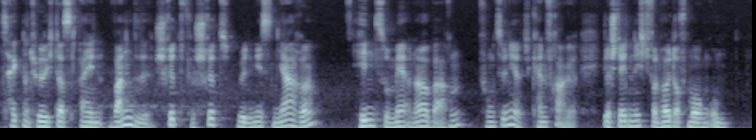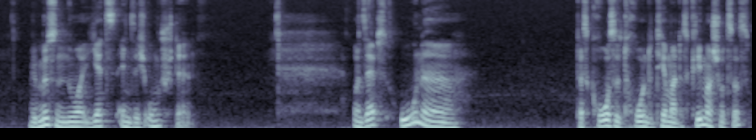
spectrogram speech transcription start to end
zeigt natürlich, dass ein Wandel Schritt für Schritt über die nächsten Jahre hin zu mehr Erneuerbaren funktioniert. Keine Frage. Wir stellen nicht von heute auf morgen um. Wir müssen nur jetzt endlich umstellen. Und selbst ohne das große drohende Thema des Klimaschutzes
